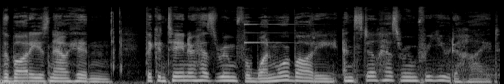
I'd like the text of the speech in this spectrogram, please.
The body is now hidden. The container has room for one more body and still has room for you to hide.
